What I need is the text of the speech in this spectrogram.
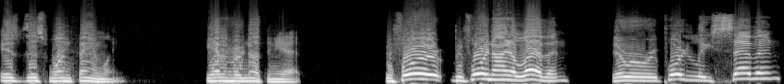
is this one family? You haven't heard nothing yet. Before before 9/11, there were reportedly 7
